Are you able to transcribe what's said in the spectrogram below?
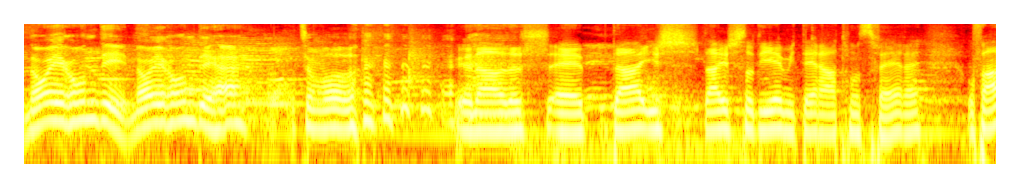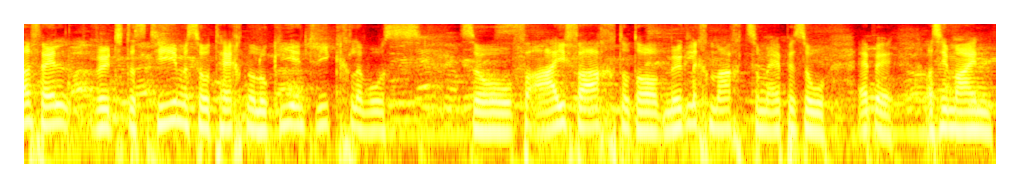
Neue Runde, neue Runde, hä? Zum Wohl. Genau, das ist, äh, da, ist, da ist so die mit dieser Atmosphäre. Auf alle Fälle wird das Team so Technologie entwickeln, die es so vereinfacht oder möglich macht, zum eben so, eben, also ich meine,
